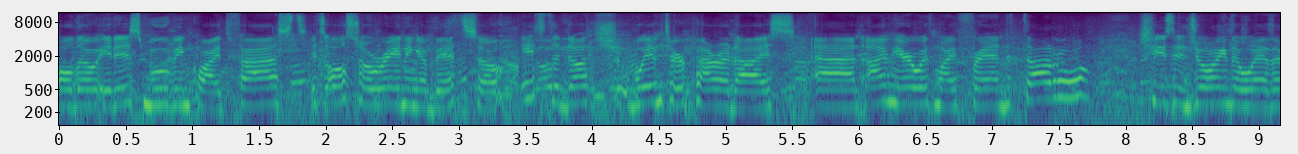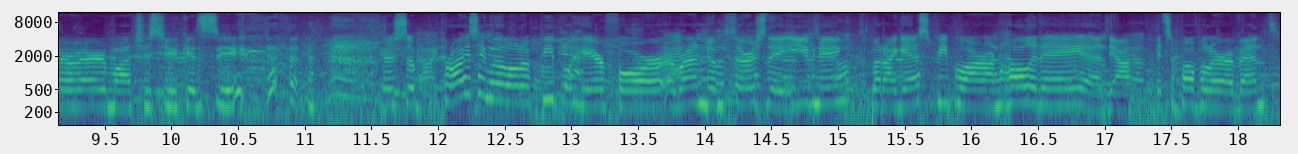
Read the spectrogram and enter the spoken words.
although it is moving quite fast. It's also raining a bit, so it's the Dutch winter paradise. And I'm here with my friend Taru. She's enjoying the weather very much, as you can see. there's surprisingly a lot of people here for a random Thursday evening, but I guess people are on holiday and yeah, it's a popular event.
